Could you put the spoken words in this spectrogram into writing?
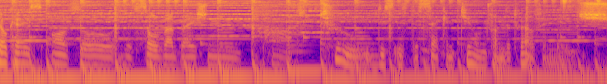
Showcase also the Soul Vibration Part 2. This is the second tune from the 12 inch.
